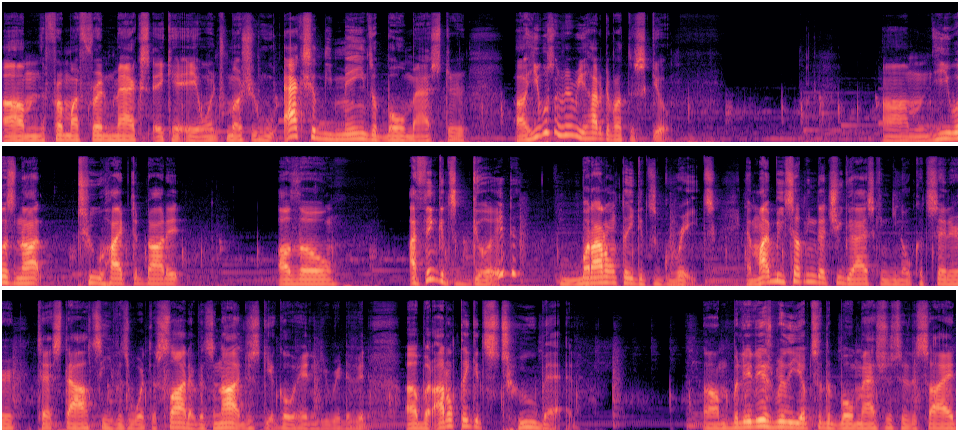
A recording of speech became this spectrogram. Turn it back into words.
um, from my friend Max, aka Orange Mushroom, who actually mains a Bowmaster. Uh, he wasn't very hyped about the skill. Um, he was not too hyped about it, although I think it's good, but I don't think it's great. It might be something that you guys can, you know, consider, test out, see if it's worth the slot. If it's not, just get go ahead and get rid of it. Uh, but I don't think it's too bad. Um, but it is really up to the bowmasters to decide.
